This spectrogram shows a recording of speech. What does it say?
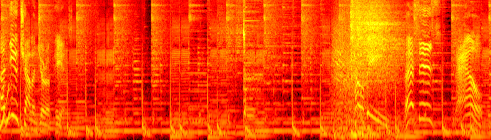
A new challenger appears. Toby versus Belle.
